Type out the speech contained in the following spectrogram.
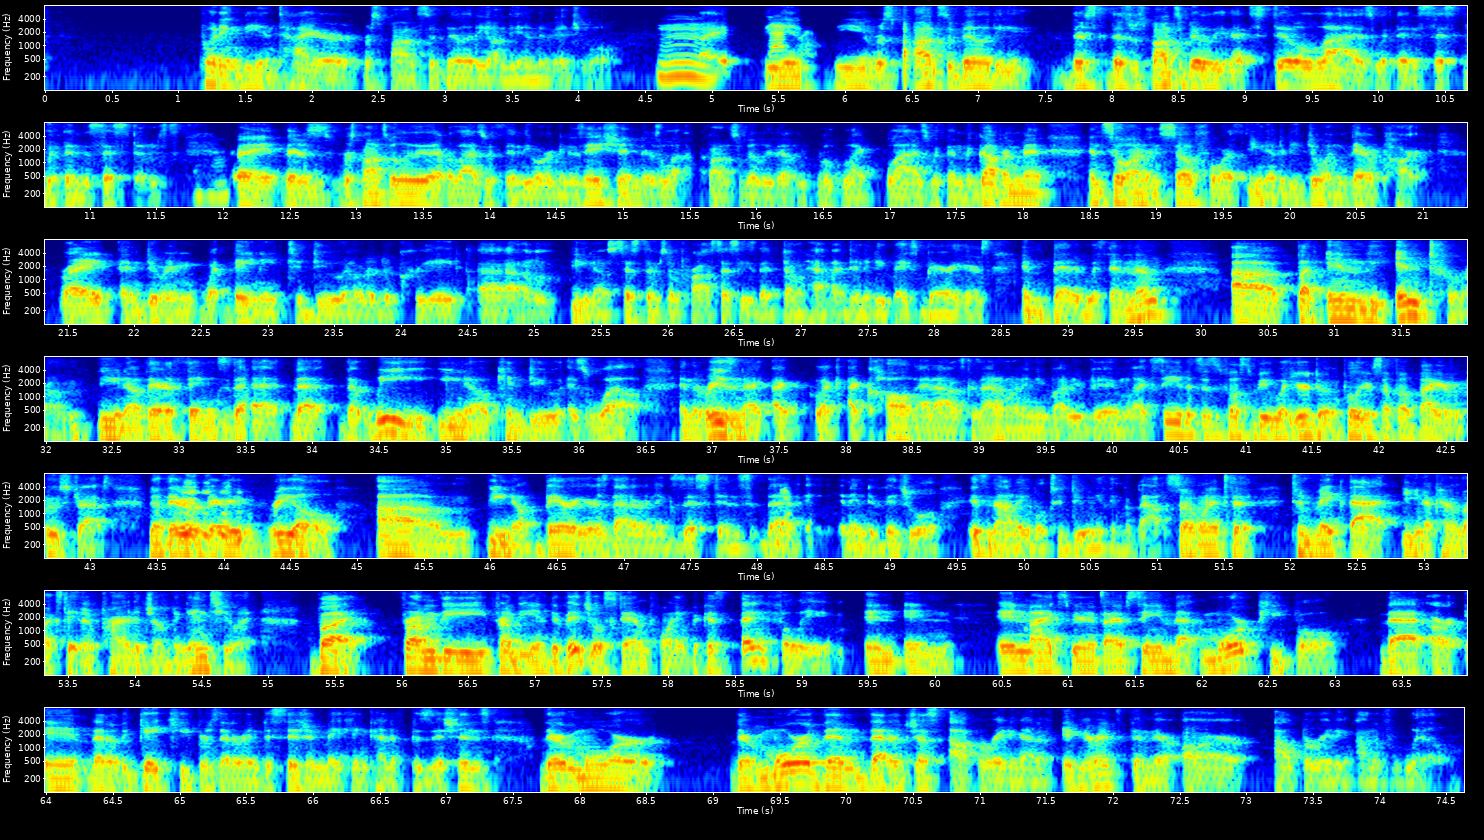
putting the entire responsibility on the individual mm, right the, exactly. the responsibility there's there's responsibility that still lies within within the systems mm-hmm. right there's responsibility that relies within the organization there's a responsibility that like lies within the government and so on and so forth you know to be doing their part right and doing what they need to do in order to create um, you know systems and processes that don't have identity based barriers embedded within them uh, but in the interim, you know, there are things that that that we, you know, can do as well. And the reason I, I like I call that out is because I don't want anybody being like, "See, this is supposed to be what you're doing. Pull yourself up by your bootstraps." No, there are very real, um, you know, barriers that are in existence that yeah. an individual is not able to do anything about. So I wanted to to make that, you know, kind of like statement prior to jumping into it. But from the from the individual standpoint because thankfully in in in my experience i have seen that more people that are in that are the gatekeepers that are in decision making kind of positions they're more there are more of them that are just operating out of ignorance than there are operating out of will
